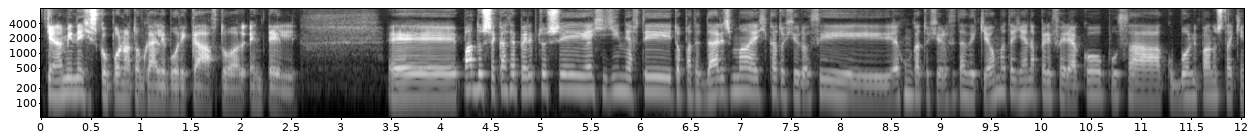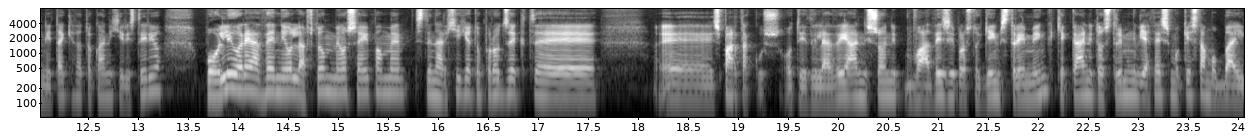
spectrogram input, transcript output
Και να μην έχει σκοπό να το βγάλει εμπορικά αυτό εν τέλει. Ε, πάντως σε κάθε περίπτωση έχει γίνει αυτή το πατεντάρισμα, έχει κατοχυρωθεί, έχουν κατοχυρωθεί τα δικαιώματα για ένα περιφερειακό που θα κουμπώνει πάνω στα κινητά και θα το κάνει χειριστήριο. Πολύ ωραία δένει όλο αυτό με όσα είπαμε στην αρχή για το project ε, ε, Spartacus. Ότι δηλαδή αν η Sony βαδίζει προς το game streaming και κάνει το streaming διαθέσιμο και στα mobile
